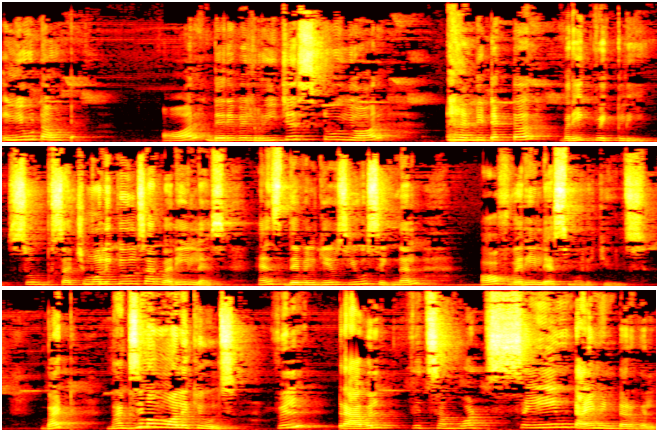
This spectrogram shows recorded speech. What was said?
elute out or they will reaches to your detector very quickly. So such molecules are very less. Hence they will gives you signal of very less molecules. But maximum molecules will travel with somewhat same time interval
